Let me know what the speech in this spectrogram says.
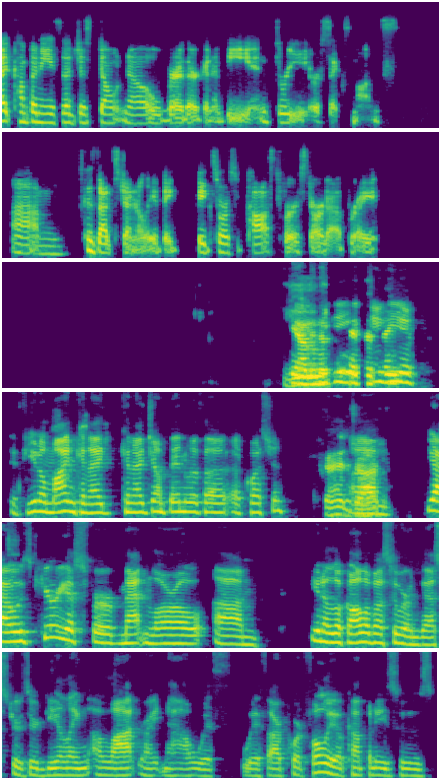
at companies that just don't know where they're going to be in three or six months because um, that's generally a big big source of cost for a startup right yeah i mean Iggy, Iggy, if, if you don't mind, can I can I jump in with a, a question? Go ahead, John. Um, yeah, I was curious for Matt and Laurel. Um, you know, look, all of us who are investors are dealing a lot right now with with our portfolio companies whose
